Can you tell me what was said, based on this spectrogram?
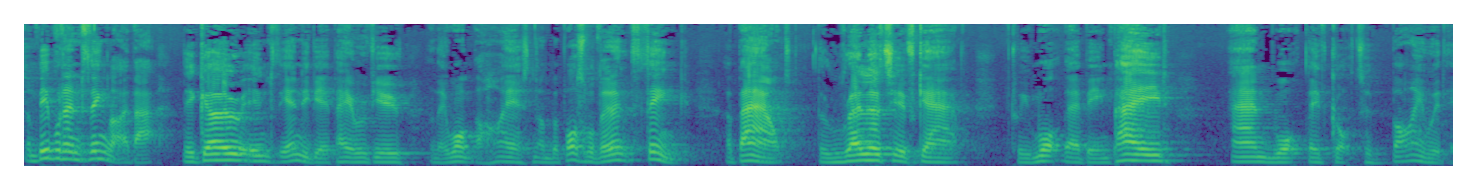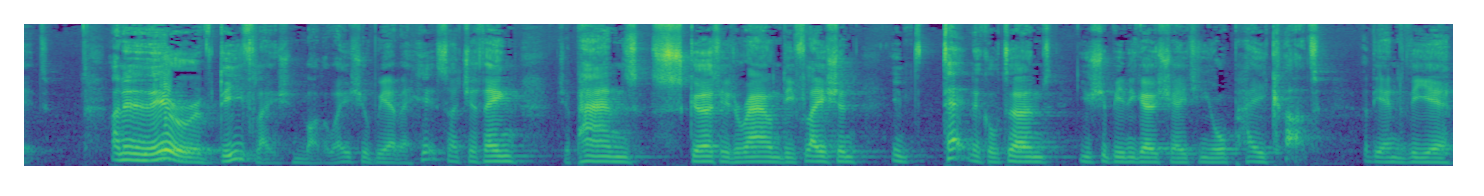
And people tend to think like that. They go into the end of year pay review and they want the highest number possible. They don't think about the relative gap between what they're being paid and what they've got to buy with it. And in an era of deflation, by the way, should we ever hit such a thing, Japan's skirted around deflation. In technical terms, you should be negotiating your pay cut at the end of the year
